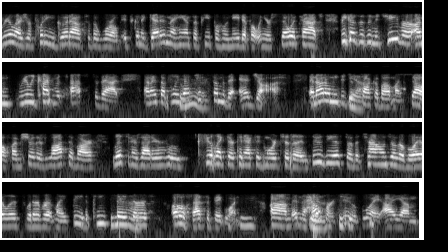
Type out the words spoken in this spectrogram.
realize you're putting good out to the world. It's going to get in the hands of people who need it. But when you're so attached, because as an achiever, I'm really kind of attached to that. And I thought, boy, that Sure. takes some of the edge off. And I don't mean to just Yeah. talk about myself. I'm sure there's lots of our listeners out here who feel like they're connected more to the enthusiast or the challenger, the loyalist, whatever it might be, the peacemaker. Oh, that's a big one. Mhm. Um, and the Yeah. helper too. Boy, I um,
